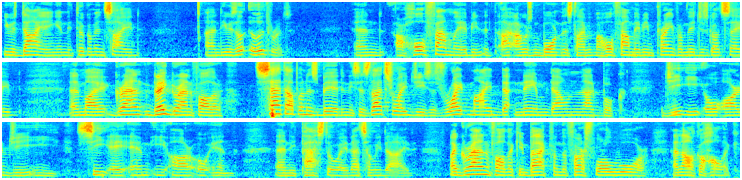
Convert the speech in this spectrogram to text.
he was dying and they took him inside and he was illiterate. And our whole family had been, I, I wasn't born at this time, but my whole family had been praying for him. They just got saved. And my grand, great grandfather sat up on his bed and he says, That's right, Jesus, write my name down in that book G E O R G E. C A M E R O N. And he passed away. That's how he died. My grandfather came back from the First World War, an alcoholic,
